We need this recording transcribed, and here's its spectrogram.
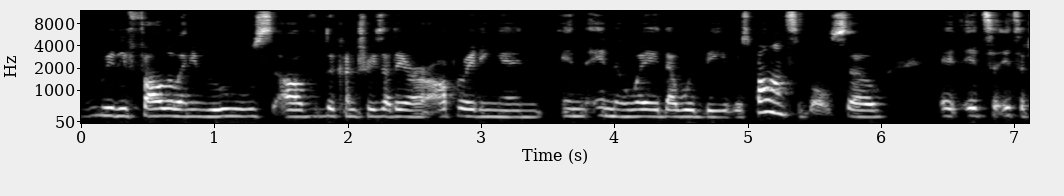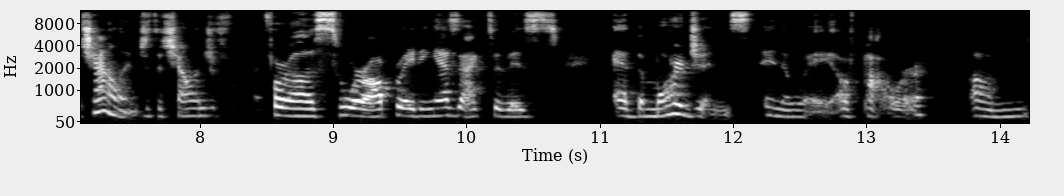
really follow any rules of the countries that they are operating in, in in a way that would be responsible. So it, it's it's a challenge. It's a challenge for us who are operating as activists at the margins in a way of power. Um,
